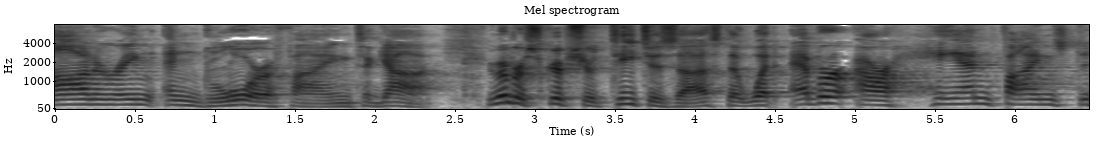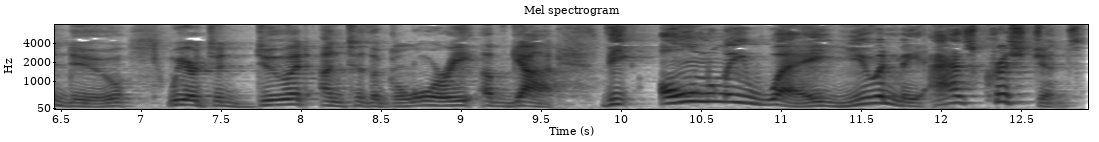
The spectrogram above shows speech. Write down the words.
honoring and glorifying to God. Remember, Scripture teaches us that whatever our hand finds to do, we are to do it unto the glory of God. The only way you and me, as Christians,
